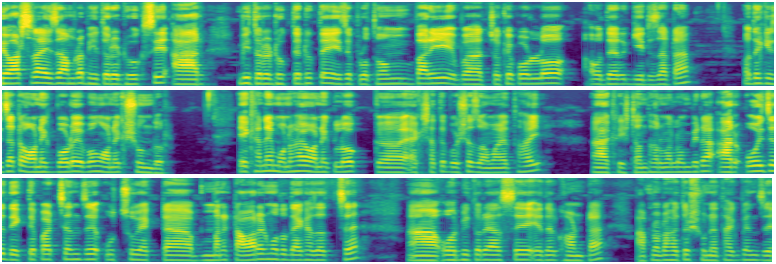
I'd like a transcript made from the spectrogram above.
তো ভিউয়ার্সরা এই যে আমরা ভিতরে ঢুকছি, আর ভিতরে ঢুকতে ঢুকতে এই যে প্রথমবারই চোখে পড়ল ওদের গির্জাটা। ওদের গির্জাটা অনেক বড় এবং অনেক সুন্দর। এখানে মনে হয় অনেক লোক একসাথে বসে জমায়েত হয় খ্রিস্টান ধর্মাবলম্বীরা। আর ওই যে দেখতে পাচ্ছেন যে উঁচু একটা মানে টাওয়ারের মতো দেখা যাচ্ছে ওর ভিতরে আছে এদের ঘণ্টা। আপনারা হয়তো শুনে থাকবেন যে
